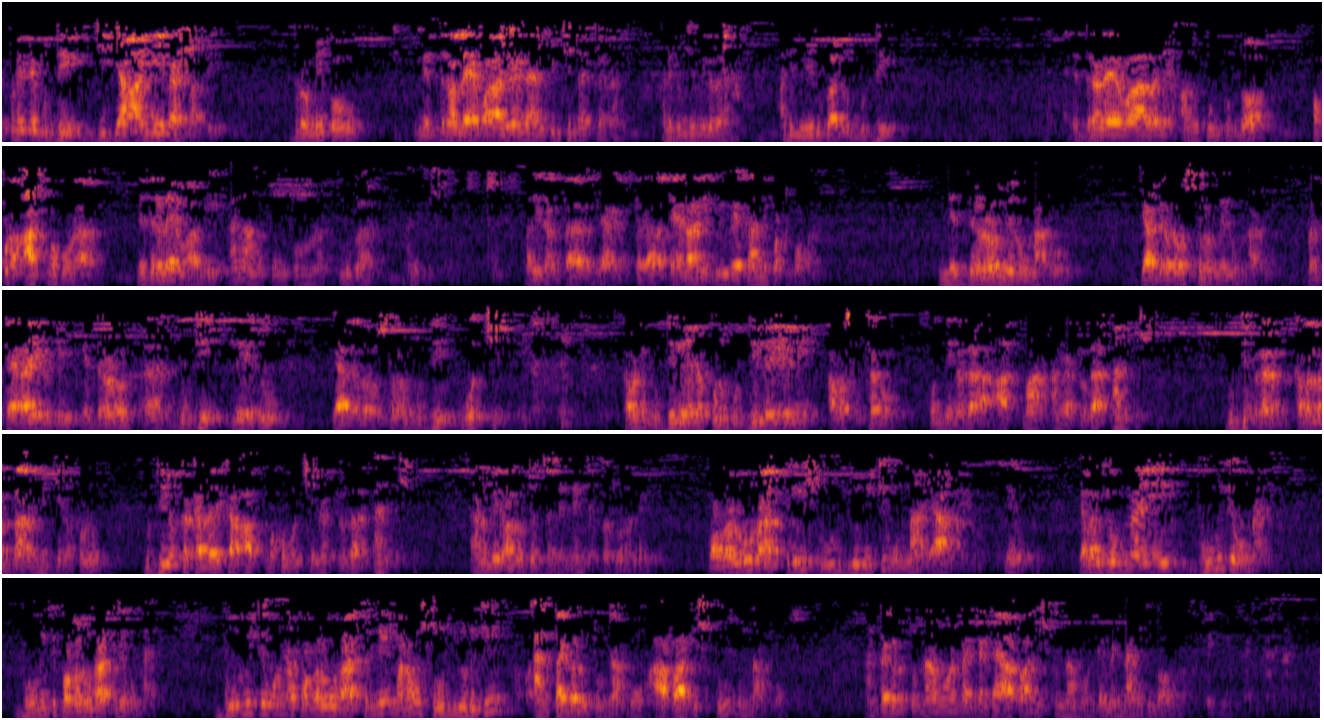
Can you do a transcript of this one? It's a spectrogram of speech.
ఎప్పుడైతే బుద్ధి జిజాగీరసతి ఇప్పుడు మీకు నిద్ర లేవాలి అని అనిపించింది ఎట్లయినా అనిపించింది కదా. అది మీరు కాదు బుద్ధి. నిద్ర లేవాలని అనుకుంటుందో అప్పుడు ఆత్మ కూడా నిద్ర లేవాలి అని అనుకుంటున్నట్లుగా అనిపిస్తుంది. మరి ఇదంతా జాగ్రత్తగా తేడాన్ని తేడాని వివేకాన్ని పట్టుకోవాలి. నిద్రలో మీరున్నారు. జాగ్రత్త అవస్థలో మీరున్నారు. మరి తేడా ఏమిటి? నిద్రలో బుద్ధి లేదు. జాగ్రత్త అవస్థలో బుద్ధి వచ్చింది కాబట్టి బుద్ధి లేనప్పుడు బుద్ధి లేని అవస్థను పొందినదా ఆత్మ అన్నట్లుగా అనిపిస్తుంది. బుద్ధి ప్రా- కదలడం ప్రారంభించినప్పుడు బుద్ధి యొక్క కదలిక ఆత్మకు వచ్చినట్లుగా అనిపిస్తుంది. కాబట్టి మీరు ఆలోచించండి నేను చెప్తా చూడండి. పొగలు రాత్రి సూర్యునికి ఉన్నాయా? లేవు. ఎవరికి ఉన్నాయి? భూమికి ఉన్నాయి. భూమికి పొగలు రాత్రి ఉన్నాయి. భూమికి ఉన్న పొగలు రాత్రిని మనం సూర్యుడికి అంటగడుతున్నాము ఆపాదిస్తూ ఉన్నాము. అంతగడుతున్నాము అనడం కంటే ఆపాదిస్తున్నాము అంటే వినడానికి బాగుంది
